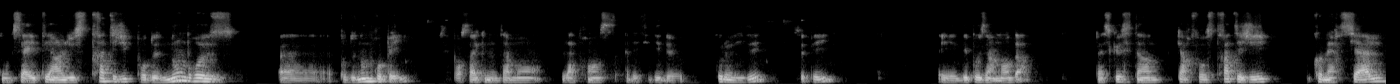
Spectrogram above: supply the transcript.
Donc, ça a été un lieu stratégique pour de nombreuses euh, pour de nombreux pays. C'est pour ça que notamment la France a décidé de coloniser ce pays et déposer un mandat, parce que c'est un carrefour stratégique commercial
